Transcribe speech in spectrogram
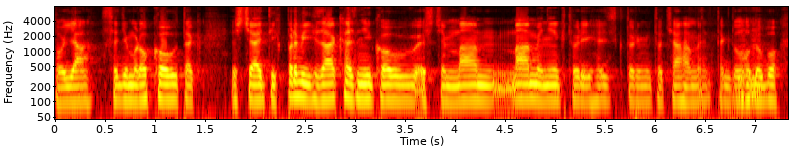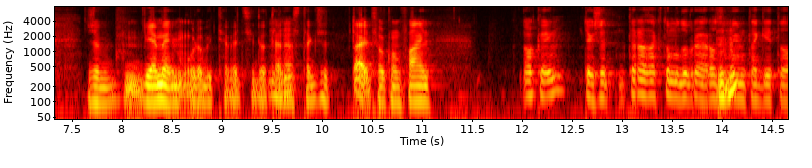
to ja 7 rokov, tak ešte aj tých prvých zákazníkov ešte mám, máme niektorých, hej, s ktorými to ťaháme tak dlhodobo, mm-hmm. že vieme im urobiť tie veci doteraz, mm-hmm. takže to je celkom fajn. OK, takže teraz ak tomu dobre rozumiem, mm-hmm. tak je to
